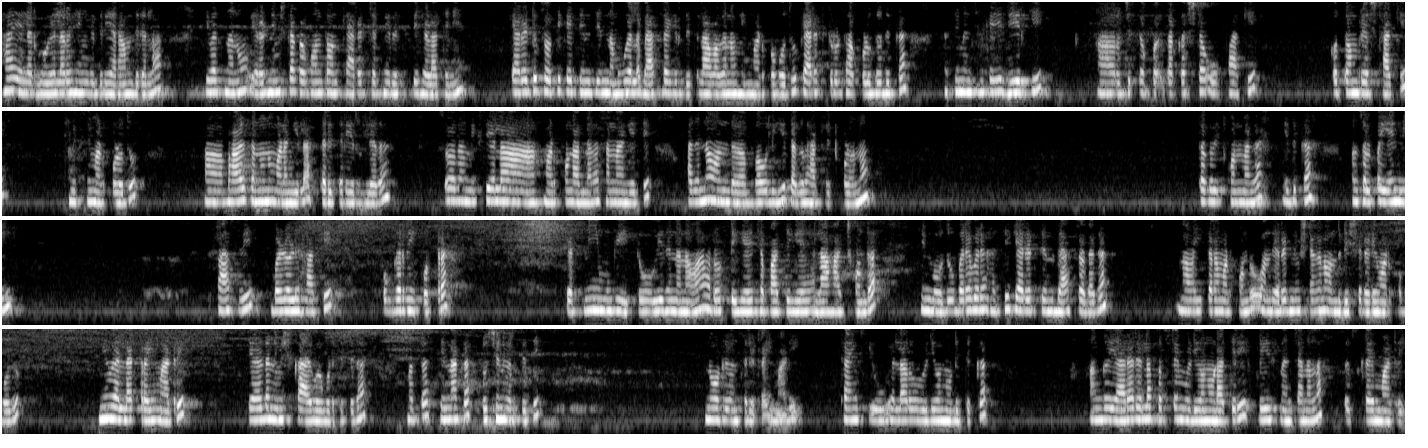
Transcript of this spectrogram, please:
Hi ಎಲ್ಲರಿಗೂ. ಎಲ್ಲರೂ ಹೆಂಗಿದ್ರಿ ಆರಾಮದಿರಲ್ಲ? ಇವತ್ತು ನಾನು ಎರಡು ನಿಮಿಷದಾಗ ಆಗುವಂಥ ಒಂದು ಕ್ಯಾರೆಟ್ ಚಟ್ನಿ ರೆಸಿಪಿ ಹೇಳತ್ತೀನಿ ಕ್ಯಾರೆಟು ಸೌತೆಕಾಯಿ ತಿಂದು ತಿಂದು ನಮಗೂ ಎಲ್ಲ ಬೇಸರ ಆಗಿರ್ತೈತಲ್ಲ ಆವಾಗ ನಾವು ಹಿಂಗೆ ಮಾಡ್ಕೋಬೋದು. ಕ್ಯಾರೆಟ್ ತುರಿದು ಹಾಕ್ಕೊಳ್ಳೋದು ಅದಕ್ಕೆ. ಹಸಿಮೆಣ್ಸಿನ್ಕಾಯಿ ಜೀರಿಗೆ ರುಚಿಗೆ ತಪ್ಪ, ತಕ್ಕಷ್ಟು ಉಪ್ಪು ಹಾಕಿ, ಕೊತ್ತಂಬರಿ ಅಷ್ಟು ಹಾಕಿ ಮಿಕ್ಸಿ ಮಾಡ್ಕೊಳ್ಳೋದು. ಭಾಳ ಸಣ್ಣನೂ ಮಾಡೋಂಗಿಲ್ಲ, ತರಿ ತರಿ ಇರಲಿ ಅದ. ಸೊ ಅದು ಮಿಕ್ಸಿ ಎಲ್ಲ ಮಾಡ್ಕೊಂಡು ಆದ್ಮ್ಯಾಗ ಸಣ್ಣ ಆಗೈತಿ ಅದನ್ನು ಒಂದು ಬೌಲಿಗೆ ತೆಗ್ದು ಹಾಕಿ ಇಟ್ಕೊಳ್ಳೋಣ ತೆಗೆದು ಇಟ್ಕೊಂಡ್ಮ್ಯಾಗ ಇದಕ್ಕೆ ಒಂದು ಸ್ವಲ್ಪ ಎಣ್ಣೆ, ಸಾಸಿವೆ, ಬೆಳ್ಳುಳ್ಳಿ ಹಾಕಿ ಒಗ್ಗರಣೆ ಕೊಟ್ರೆ ಚಟ್ನಿ ಮುಗಿಯಿತು ಇದನ್ನು ನಾವು ರೊಟ್ಟಿಗೆ, ಚಪಾತಿಗೆ ಎಲ್ಲ ಹಚ್ಕೊಂಡು ತಿನ್ಬೋದು. ಬರೀ ಬರೀ ಹಸಿ ಕ್ಯಾರೆಟ್ ತಿಂದು ಬೇಸ್ರಾದಾಗ ನಾವು ಈ ಥರ ಮಾಡಿಕೊಂಡು ಒಂದು ಎರಡು ನಿಮಿಷನಾಗ ಒಂದು ಡಿಶ್ ರೆಡಿ ಮಾಡ್ಕೊಬೋದು. ನೀವೆಲ್ಲ ಟ್ರೈ ಮಾಡಿರಿ. ಎರಡು ನಿಮಿಷ ಕಾಯಿ ಹೋಗ್ಬಿಡ್ತೈತಿ ಇದು. ಮತ್ತು ತಿನ್ನಕ್ಕೆ ರುಚಿನೂ ಇರ್ತೈತಿ. ನೋಡಿರಿ ಒಂದು ಸರಿ ಟ್ರೈ ಮಾಡಿ. ಥ್ಯಾಂಕ್ ಯು ಎಲ್ಲರೂ ವಿಡಿಯೋ ನೋಡಿದ್ದಕ್ಕೆ. ಹಂಗೆ ಯಾರ್ಯಾರೆಲ್ಲ ಫಸ್ಟ್ ಟೈಮ್ ವಿಡಿಯೋ ನೋಡತ್ತೀರಿ ಪ್ಲೀಸ್ ನನ್ನ ಚಾನಲ್ನ ಸಬ್ಸ್ಕ್ರೈಬ್ ಮಾಡಿರಿ.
